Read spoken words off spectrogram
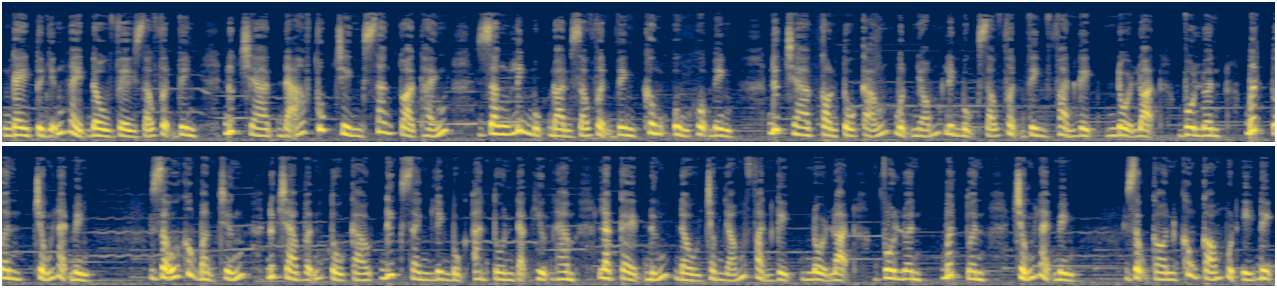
ngay từ những ngày đầu về giáo phận Vinh, Đức cha đã phúc trình sang tòa thánh rằng linh mục đoàn giáo phận Vinh không ủng hộ mình. Đức cha còn tố cáo một nhóm linh mục giáo phận Vinh phản nghịch, nổi loạn, vô luân, bất tuân, chống lại mình. Dẫu không bằng chứng, Đức cha vẫn tố cáo đích danh linh mục An Tôn Đặng Hiệu Nam là kẻ đứng đầu trong nhóm phản nghịch, nổi loạn, vô luân, bất tuân, chống lại mình – Dẫu con không có một ý định,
